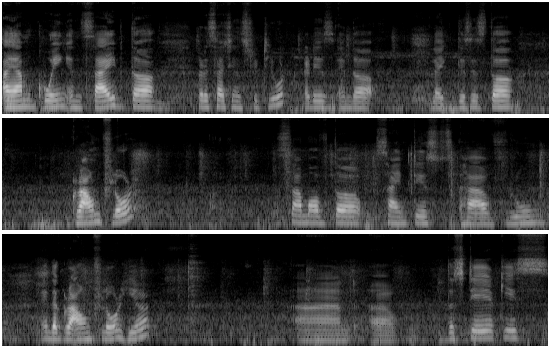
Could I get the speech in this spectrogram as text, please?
I am going inside the research institute. It is in the like this is the ground floor some of the scientists have room in the ground floor here. And uh, the staircase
